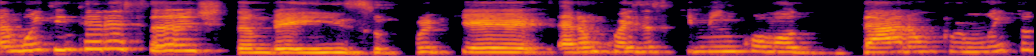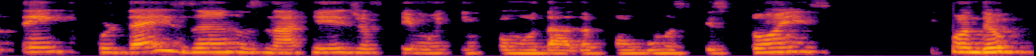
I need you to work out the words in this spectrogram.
É muito interessante também isso, porque eram coisas que me incomodaram por muito tempo, por 10 anos na rede, eu fiquei muito incomodada com algumas questões. E quando eu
